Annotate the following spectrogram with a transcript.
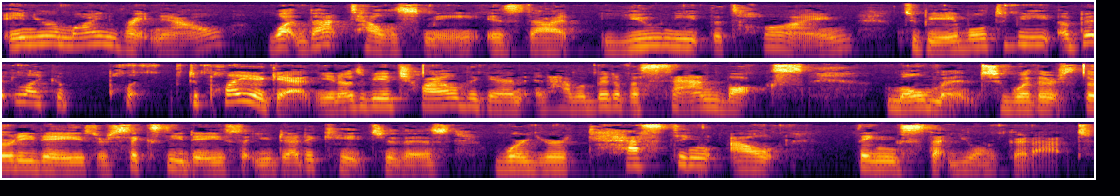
in your mind right now, what that tells me is that you need the time to be able to be a bit like a pl- to play again, you know, to be a child again and have a bit of a sandbox moment, whether it's 30 days or 60 days that you dedicate to this, where you're testing out things that you are good at.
